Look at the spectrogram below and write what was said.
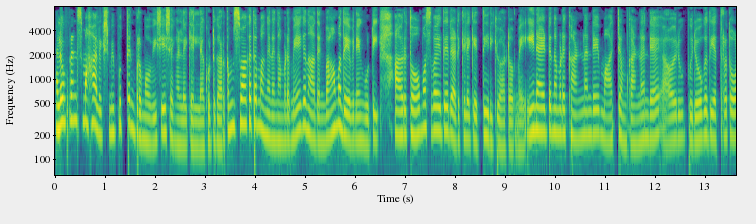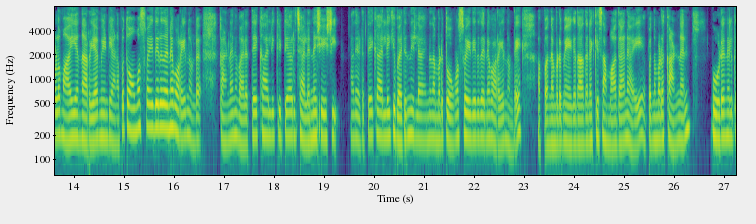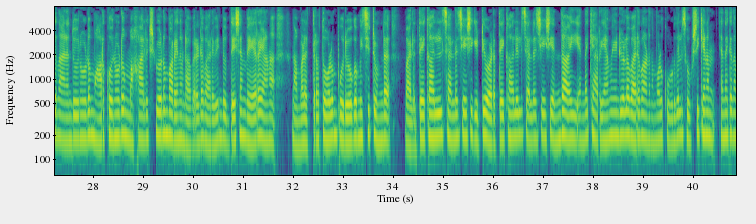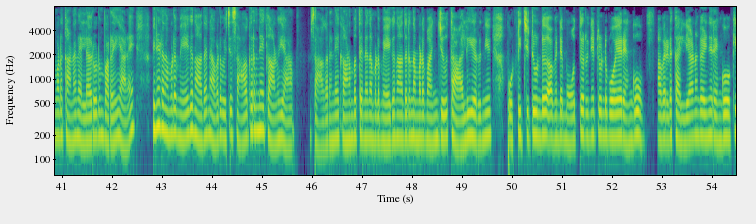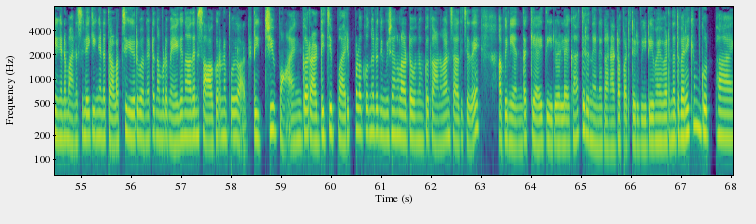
Hello friends Mahalakshmi പുത്തൻ promo വിശേഷങ്ങളിലേക്ക് എല്ലാ കൂട്ടുകാർക്കും സ്വാഗതം. അങ്ങനെ നമ്മുടെ മേഘനാഥൻ വാമദേവനെയും കൂട്ടി ആ ഒരു തോമസ് വൈദ്യരുടെ അടുക്കിലേക്ക് എത്തിയിരിക്കുക കേട്ടോ മെയിനായിട്ട് നമ്മുടെ കണ്ണന്റെ മാറ്റം കണ്ണന്റെ ആ ഒരു പുരോഗതി എത്രത്തോളമായി എന്ന് അറിയാൻ വേണ്ടിയാണ്. അപ്പോൾ തോമസ് വൈദ്യർ തന്നെ പറയുന്നുണ്ട് കണ്ണന് വലത്തേക്കാലിൽ കിട്ടിയ ഒരു ചലനശേഷി അത് ഇടത്തെ കാലിലേക്ക് വരുന്നില്ല എന്ന് നമ്മുടെ തോമസ് വൈദ്യർ തന്നെ പറയുന്നുണ്ടേ. അപ്പം നമ്മുടെ മേഘനാഥനൊക്കെ സമാധാനമായി അപ്പം നമ്മുടെ കണ്ണൻ കൂടെ നിൽക്കുന്ന അനന്തുവിനോടും മാർക്കോനോടും മഹാലക്ഷ്മിയോടും പറയുന്നുണ്ട്. അവരുടെ വരവിന്റെ ഉദ്ദേശം വേറെയാണ്. നമ്മൾ എത്രത്തോളം പുരോഗമിച്ചിട്ടുണ്ട്. വലത്തേക്കാലിൽ ചലനശേഷി കിട്ടിയോ? ഇടത്തേക്കാലിൽ ചലനശേഷി എന്തായി? എന്നൊക്കെ അറിയാൻ വേണ്ടിയുള്ള വരവാണ് നമ്മൾ കൂടുതൽ സൂക്ഷിക്കണം എന്നൊക്കെ നമ്മുടെ കണ്ണൻ എല്ലാവരോടും പറയുകയാണ്. പിന്നീട് നമ്മുടെ മേഘനാഥൻ അവിടെ വെച്ച് സാഗറിനെ കാണുകയാണ്. സാഗറിനെ കാണുമ്പോൾ തന്നെ നമ്മുടെ മേഘനാഥനും നമ്മുടെ മഞ്ജു താലി എറിഞ്ഞ് പൊട്ടിച്ചിട്ടുണ്ട് അവന്റെ മോത്തെറിഞ്ഞിട്ടുണ്ട് പോയ രംഗവും അവരുടെ കല്യാണം കഴിഞ്ഞ രംഗവും ഒക്കെ ഇങ്ങനെ മനസ്സിലേക്ക് ഇങ്ങനെ തളച്ചു കയറി വന്നിട്ട് നമ്മുടെ മേഘനാഥൻ സാഗറിനെ പോയി അടിച്ച് ഭയങ്കര അടിച്ച് പരിപ്പിളക്കുന്ന ഒരു നിമിഷങ്ങളാട്ടോ നമുക്ക് കാണുവാൻ സാധിച്ചതേ. അപ്പൊ ഇനി എന്തൊക്കെയായി തീരുമല്ലേ കാത്തിരുന്ന് തന്നെ കാണാട്ടോ. അടുത്തൊരു വീഡിയോയുമായി വരുന്നത് വരയ്ക്കും. Good bye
